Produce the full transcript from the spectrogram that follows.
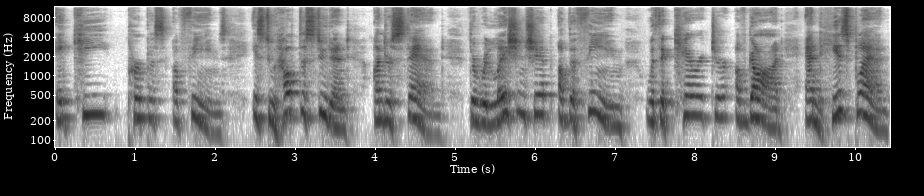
a key purpose of themes is to help the student understand the relationship of the theme with the character of God and His plan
